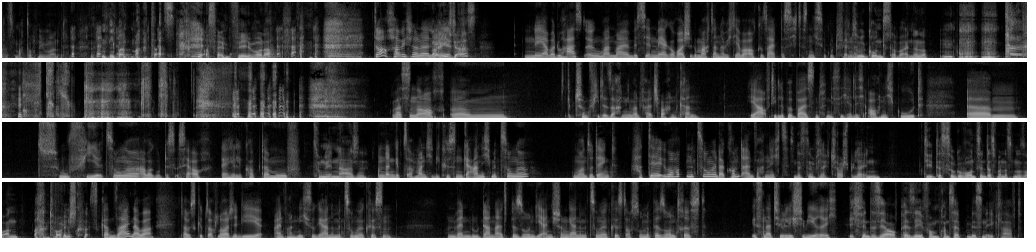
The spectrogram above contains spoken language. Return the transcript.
Das macht doch niemand. niemand macht das. Außer im Film, oder? Doch, habe ich schon erlebt. Mach ich das? Nee, aber du hast irgendwann mal ein bisschen mehr Geräusche gemacht, dann habe ich dir aber auch gesagt, dass ich das nicht so gut finde. So Grunz dabei, ne? Was noch? Ähm, gibt schon viele Sachen, die man falsch machen kann. Ja, auf die Lippe beißen finde ich sicherlich auch nicht gut. Ähm, zu viel Zunge, aber gut, das ist ja auch der Helikopter-Move. Zunge in Nase. Und dann gibt es auch manche, die küssen gar nicht mit Zunge, wo man so denkt, hat der überhaupt eine Zunge? Da kommt einfach nichts. Sind das denn vielleicht SchauspielerInnen, die das so gewohnt sind, dass man das nur so antäuscht? Es kann sein, aber ich glaube, es gibt auch Leute, die einfach nicht so gerne mit Zunge küssen. Und wenn du dann als Person, die eigentlich schon gerne mit Zunge küsst, auf so eine Person triffst, ist natürlich schwierig. Ich finde es ja auch per se vom Konzept ein bisschen ekelhaft.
